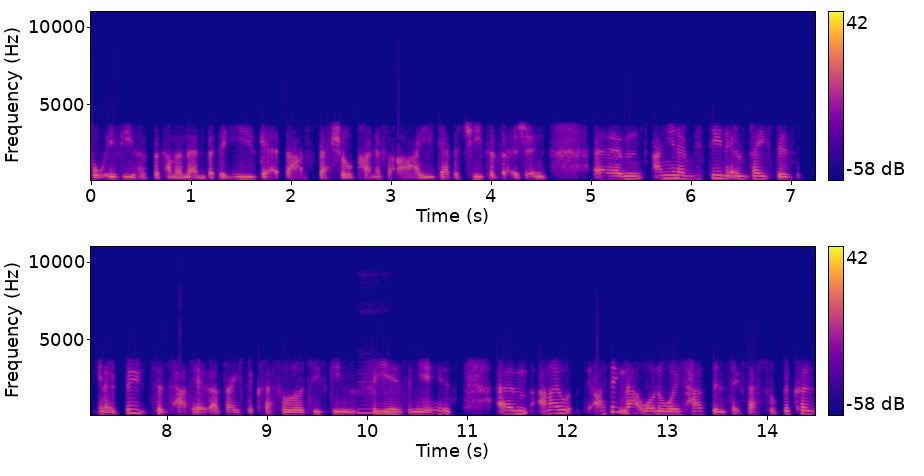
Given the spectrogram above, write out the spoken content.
for if you have become a member that you get that special kind of ah you get the cheaper version. Um, and you know we've seen it in places. You know, Boots has had it a very successful loyalty scheme mm. for years and years, um, and I I think that one always has been successful because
